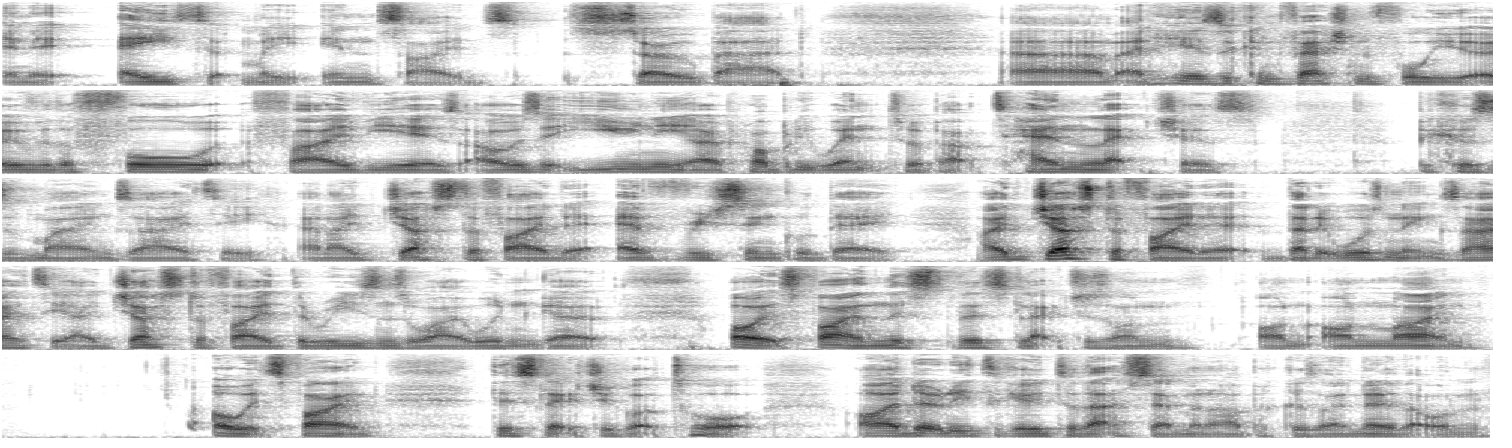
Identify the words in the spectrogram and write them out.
and it ate at my insides so bad um, and here's a confession for you. Over the four, five years I was at uni, I probably went to about 10 lectures because of my anxiety. And I justified it every single day. I justified it that it wasn't anxiety. I justified the reasons why I wouldn't go. Oh, it's fine. This, this lecture's on, on online. Oh, it's fine. This lecture got taught. Oh, I don't need to go to that seminar because I know that one,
